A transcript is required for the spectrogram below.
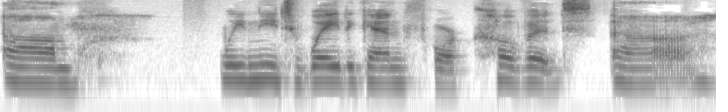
um, we need to wait again for COVID uh,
